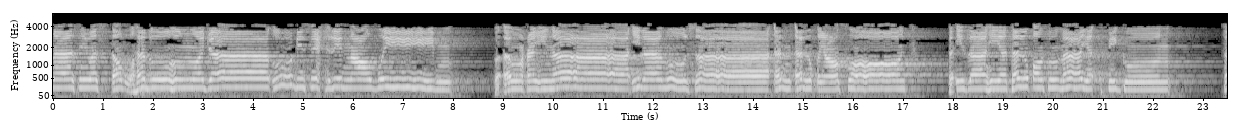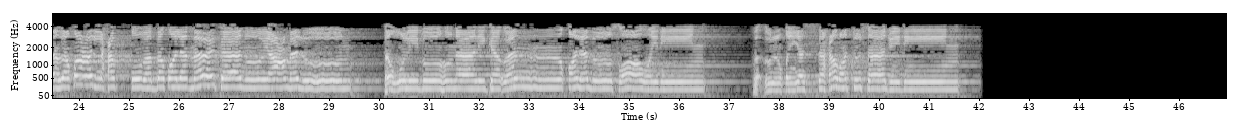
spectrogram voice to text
الناس واسترهبوهم وجاءوا بسحر عظيم. فأوحينا إلى موسى أن ألق عصاك فإذا هي تلقف ما يأفكون. فوقع الحق وبطل ما كانوا يعملون. فغلبوا هنالك وانقلبوا صاغرين فألقي السحرة ساجدين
